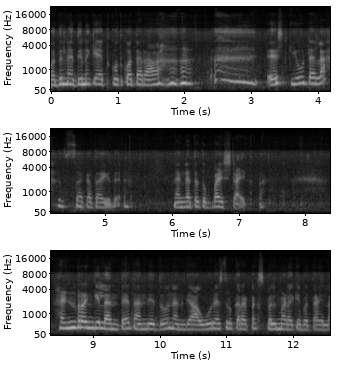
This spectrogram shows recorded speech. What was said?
ಮೊದಲನೇ ದಿನಕ್ಕೆ ಎತ್ತು ಕೂತ್ಕೋತಾರ? ಎಷ್ಟು ಕ್ಯೂಟಲ್ಲ ಸಖತ್ತಾಗಿದೆ. ನನಗಂತೂ ತುಂಬ ಇಷ್ಟ ಆಯಿತು. ಹಣ್ಣರಂಗಿಲ್ಲಂತೆ ತಂದಿದ್ದು. ನನಗೆ ಆ ಊರ ಹೆಸರು ಕರೆಕ್ಟಾಗಿ ಸ್ಪೆಲ್ ಮಾಡೋಕ್ಕೆ ಬರ್ತಾಯಿಲ್ಲ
